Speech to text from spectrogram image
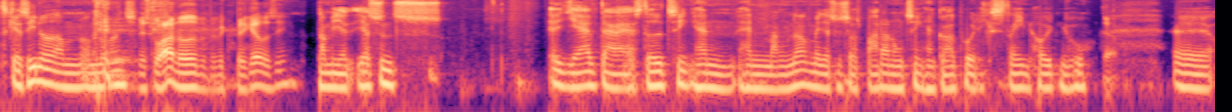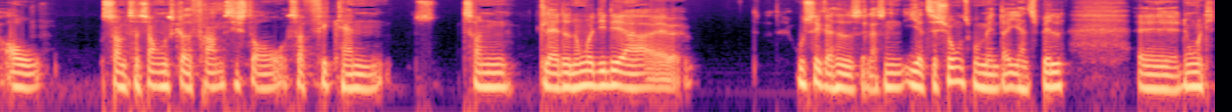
Skal jeg sige noget om, om Lawrence? Hvis du har noget begavet at sige. Jamen, jeg, jeg synes, at ja, der er stadig ting, han, han mangler, men jeg synes også bare, der er nogle ting, han gør på et ekstremt højt niveau. Ja. Øh, og som sæsonen skrev frem sidste år, så fik han sådan glattet nogle af de der øh, usikkerheds- eller sådan irritationsmomenter i hans spil. Øh, nogle af de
